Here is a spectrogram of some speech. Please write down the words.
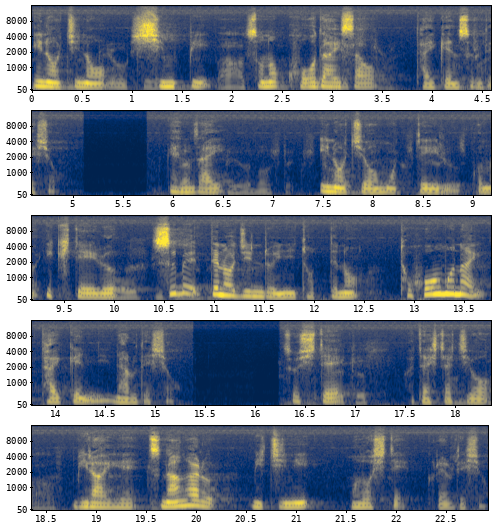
命の神秘その広大さを体験するでしょう。現在命を持っているこの生きている全ての人類にとっての途方もない体験になるでしょう。そして私たちを未来へつながる道に戻してくれるでしょう。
